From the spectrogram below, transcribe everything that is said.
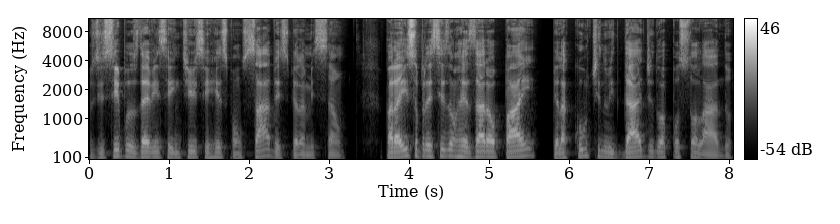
Os discípulos devem sentir-se responsáveis pela missão. Para isso, precisam rezar ao Pai pela continuidade do apostolado.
